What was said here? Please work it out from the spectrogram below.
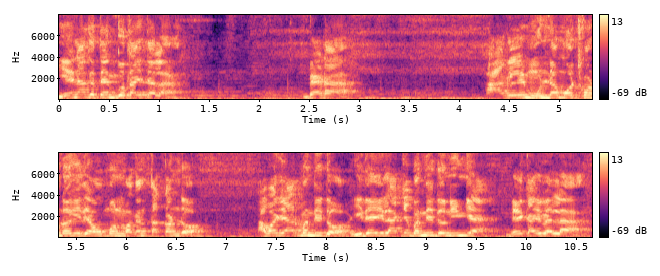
ಏನಾಗುತ್ತೆ ಅಂತ ಗೊತ್ತಾಯ್ತಲ್ಲ? ಬೇಡ. ಆಗಲೇ ಮುಂಡ ಹೋಗಿದ್ಯಾ ಒಬ್ಬನ ಮಗನ ತಕೊಂಡು ಅವಾಗ ಯಾರು ಬಂದಿದ್ದು? ಇದೇ ಇಲಾಖೆ ಬಂದಿದ್ದು ನಿಮಗೆ ಬೇಕಾ ಇವೆಲ್ಲ?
